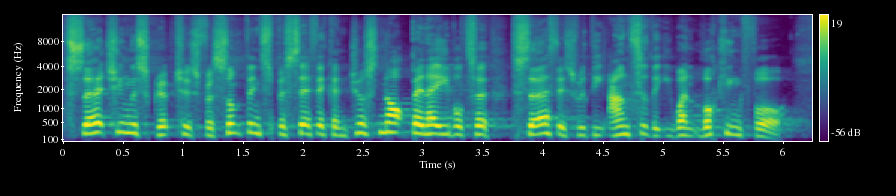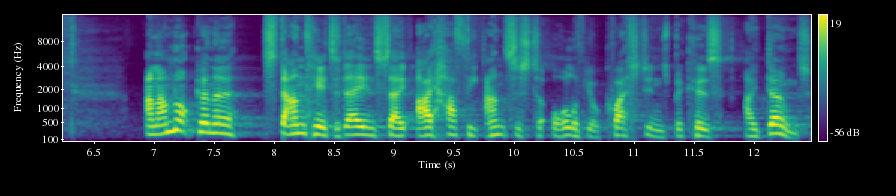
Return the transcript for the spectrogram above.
searching the scriptures for something specific and just not been able to surface with the answer that you went looking for. And I'm not going to stand here today and say, I have the answers to all of your questions because I don't.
